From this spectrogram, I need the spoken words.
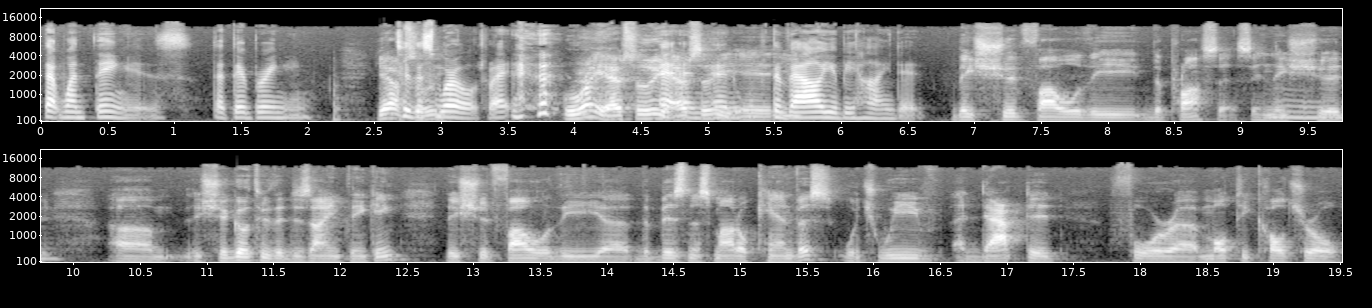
that one thing is that they're bringing yeah, to this world, right? right, absolutely, and, absolutely. And, and the value behind it. They should follow the the process, and they mm. should um, they should go through the design thinking. They should follow the uh, the business model canvas, which we've adapted for a multicultural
